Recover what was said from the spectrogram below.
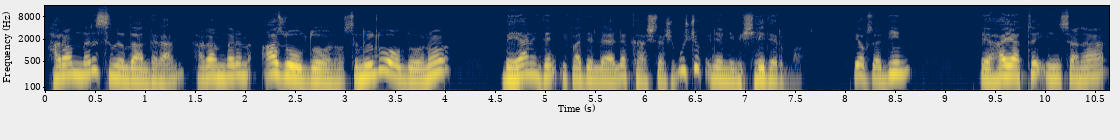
haramları sınırlandıran, haramların az olduğunu, sınırlı olduğunu beyan eden ifadelerle karşılaşıyor. Bu çok önemli bir şeydir bu. Yoksa din e, hayatı insana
